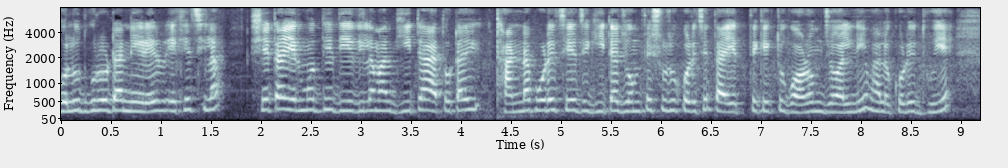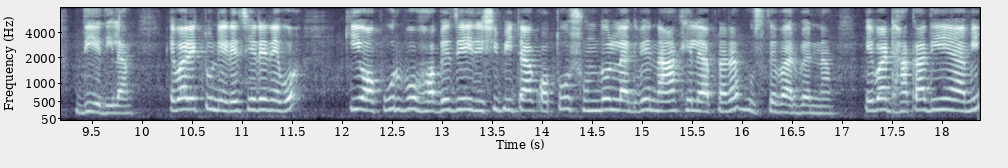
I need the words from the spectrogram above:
হলুদ গুঁড়োটা নেড়ে রেখেছিলাম সেটা এর মধ্যে দিয়ে দিলাম। আর ঘিটা এতটাই ঠান্ডা পড়েছে যে ঘিটা জমতে শুরু করেছে, তাই এর থেকে একটু গরম জল নিয়ে ভালো করে ধুয়ে দিয়ে দিলাম। এবার একটু নেড়ে ছেড়ে নেব। কি অপূর্ব হবে যে এই রেসিপিটা কত সুন্দর লাগবে, না খেলে আপনারা বুঝতে পারবেন না। এবার ঢাকা দিয়ে আমি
